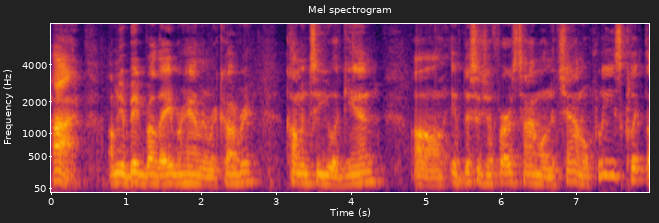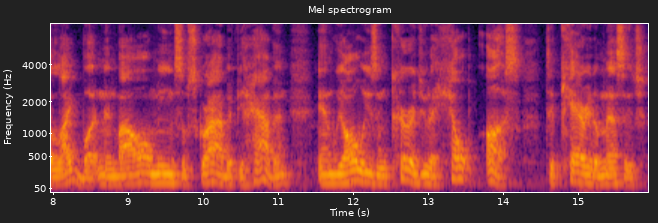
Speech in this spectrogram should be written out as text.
Hi, I'm your big brother Abraham in recovery, coming to you again. Uh, if this is your first time on the channel, please click the like button and by all means subscribe if you haven't. And we always encourage you to help us to carry the message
